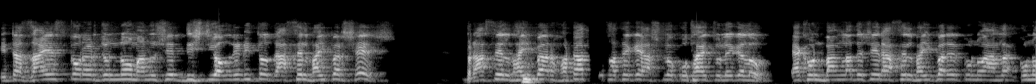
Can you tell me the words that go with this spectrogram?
এটা জায়েজ করার জন্য মানুষের দৃষ্টি অলরেডি তো রাসেল ভাইপার শেষ। রাসেল ভাইপার হঠাৎ কোথা থেকে আসলো, কোথায় চলে গেল? এখন বাংলাদেশে রাসেল ভাইপারের কোনো কোনো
